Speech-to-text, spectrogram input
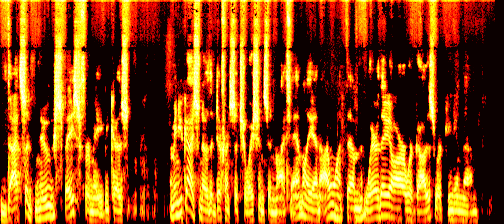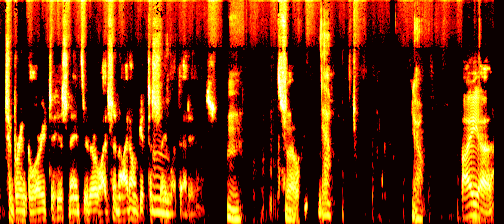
that's a new space for me because I mean, you guys know the different situations in my family, and I want them where they are, where God is working in them, to bring glory to His name through their lives, and I don't get to mm. say what that is. Mm. So, yeah, yeah. I uh,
